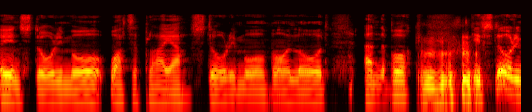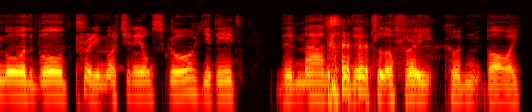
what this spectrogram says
Ian Storey-Moore, what a player. Storey-Moore, my lord. And the book, mm-hmm. give Storey-Moore the ball pretty much and he'll score. You did. The man that Cloughie couldn't buy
